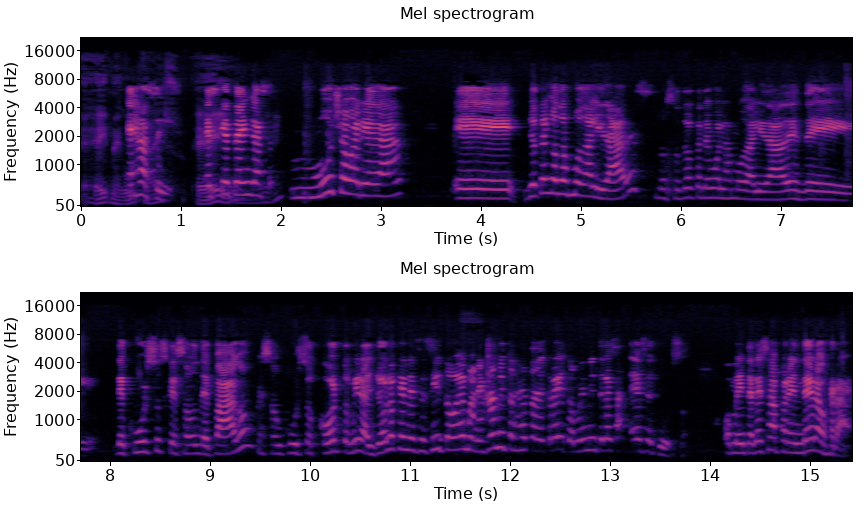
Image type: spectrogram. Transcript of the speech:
Es así. es que tengas mucha variedad. Eh, yo tengo dos modalidades. Nosotros tenemos las modalidades de de cursos que son de pago, que son cursos cortos. Mira, yo lo que necesito es manejar mi tarjeta de crédito, a mí me interesa ese curso, o me interesa aprender a ahorrar.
